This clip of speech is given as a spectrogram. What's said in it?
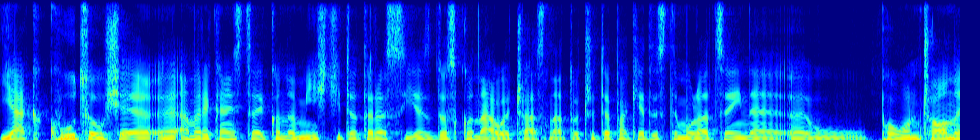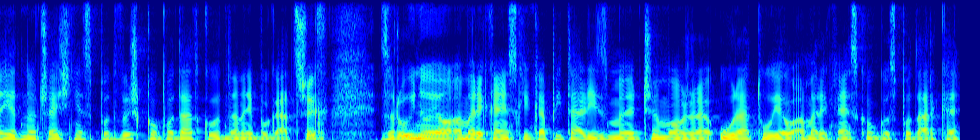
jak kłócą się e, amerykańscy ekonomiści, to teraz jest doskonały czas na to, czy te pakiety stymulacyjne e, połączone jednocześnie z podwyżką podatków dla najbogatszych zrujnują amerykański kapitalizm, czy może uratują amerykańską gospodarkę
